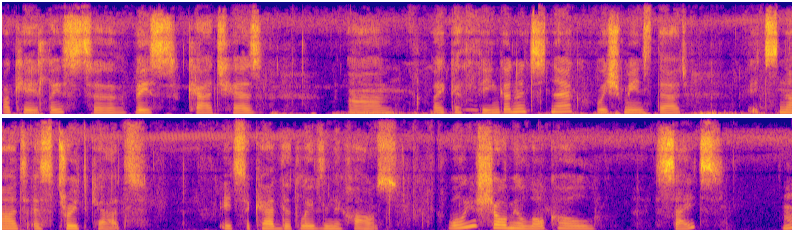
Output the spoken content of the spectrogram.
Okay, at least uh, this cat has um, like a thing on its neck, which means that it's not a street cat. It's a cat that lives in a house. Will you show me local sites? Hmm?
